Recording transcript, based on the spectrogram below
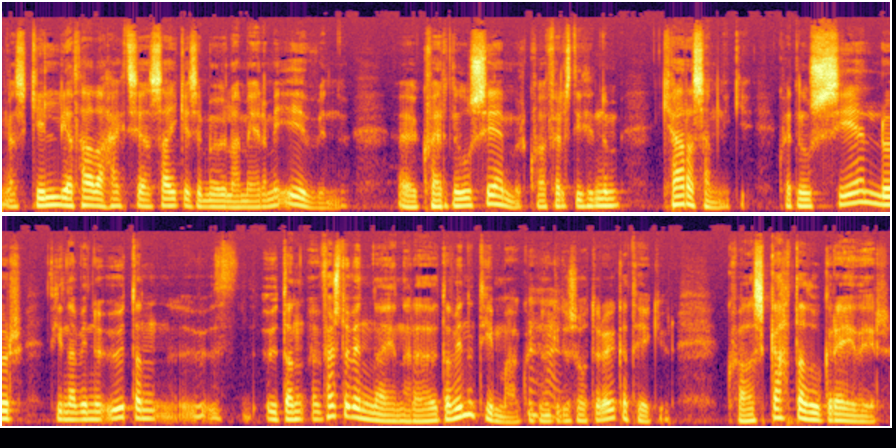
að skilja það að hægt sé að sækja sér mögulega meira með yfirvinnu, uh, hvernig þú semur, hvað fælst í þínum kjarasamningi, hvernig þú selur þína vinnu utan, utan föstu vinnaðinnar eða utan vinnutíma, hvernig þú getur sóttur aukatekjur, hvaða skatta þú greiðir,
